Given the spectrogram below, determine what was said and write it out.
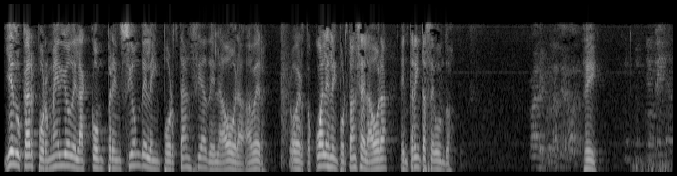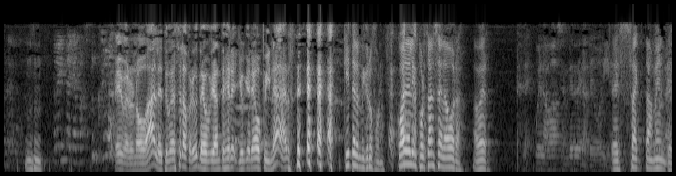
y educar por medio de la comprensión de la importancia de la hora. A ver, Roberto, ¿cuál es la importancia de la hora en 30 segundos? ¿Cuál es la importancia de la hora? Sí. En 30 segundos. Eh, pero no vale, tú me haces la pregunta. Yo, antes yo quería opinar. Quítale el micrófono. ¿Cuál es la importancia de la hora? A ver. La escuela va a ascender de categoría. Exactamente.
